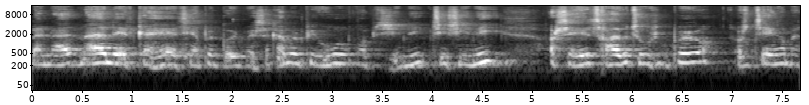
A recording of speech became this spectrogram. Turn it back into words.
man meget, meget let kan have til at begynde med, så kan man blive udråbt til geni, til geni og sælge 30.000 bøger, og så tænker man,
